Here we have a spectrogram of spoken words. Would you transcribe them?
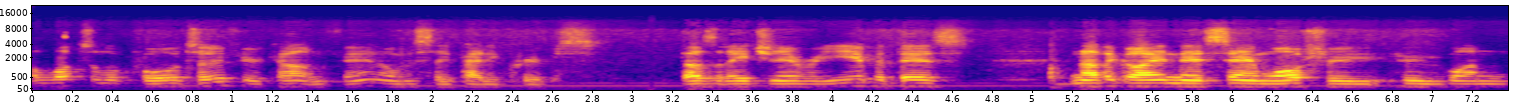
a lot to look forward to if you're a Carlton fan. Obviously, Paddy Cripps does it each and every year, but there's another guy in there, Sam Walsh, who, who won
